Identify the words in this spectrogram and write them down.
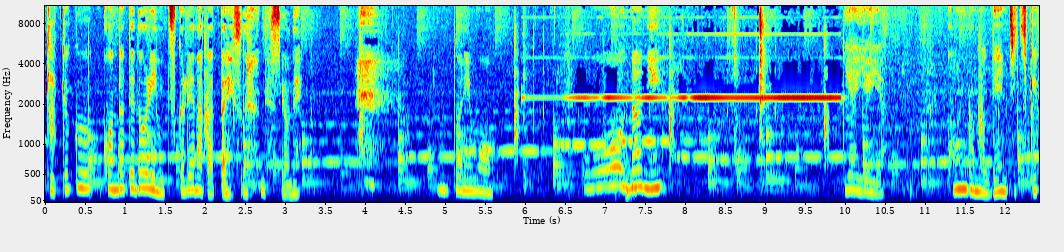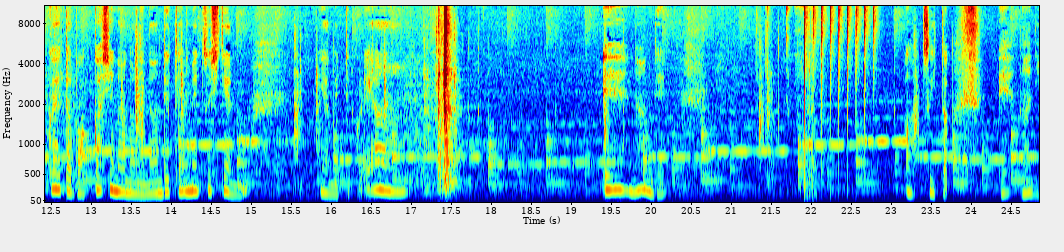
結局献立通りに作れなかったりするんですよね。本当にもう。おお何？いやいやいや。コンロの電池付け替えたばっかしなのになんで点滅してんの？やめてくれやん。えー、なんで？あついた。え何？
